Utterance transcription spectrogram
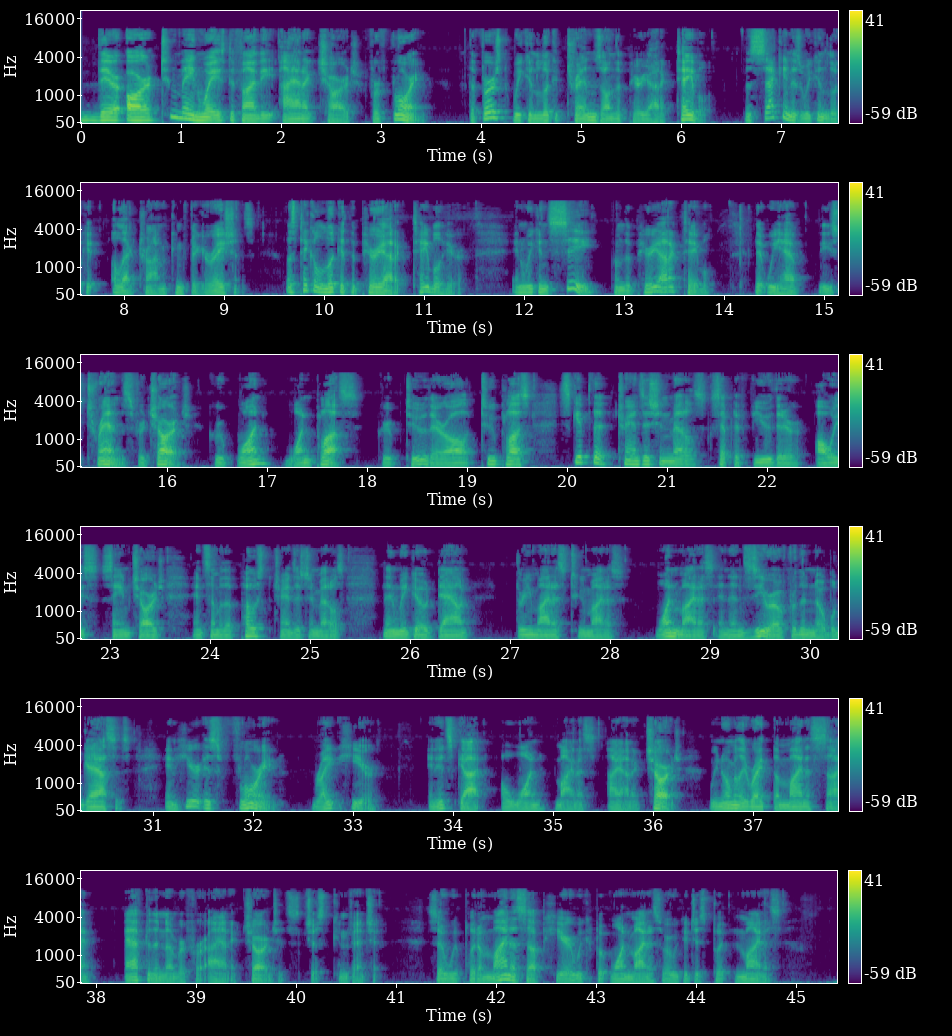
There are two main ways to find the ionic charge for fluorine. The first, we can look at trends on the periodic table. The second is we can look at electron configurations. Let's take a look at the periodic table here. And we can see from the periodic table that we have these trends for charge. Group 1, 1 plus. Group 2, they're all 2 plus. Skip the transition metals, except a few that are always same charge, and some of the post-transition metals. Then we go down 3 minus, 2 minus, 1 minus, and then 0 for the noble gases. And here is fluorine right here, and it's got a 1 minus ionic charge. We normally write the minus sign after the number for ionic charge. It's just convention. So we put a minus up here. We could put 1 minus, or we could just put minus.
